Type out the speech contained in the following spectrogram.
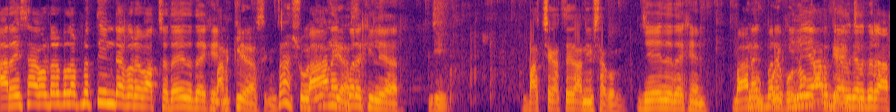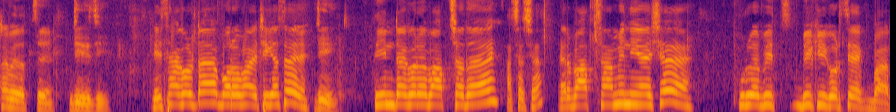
আর এই ছাগলটারগুলো আপনি তিনটা করে বাচ্চা দেয় দেখেন। মানে ক্লিয়ার আছে কিন্তু হ্যাঁ। ক্লিয়ার জি। বাচ্চা কাছে রানী ছাগল। যে এই যে দেখেন। বান একবারে ক্লিয়ার গেল গেল করে আঠা বেরোচ্ছে। জি জি। এই ছাগলটা বড় ভাই ঠিক আছে? জি। তিনটা করে বাচ্চা দেয়। আচ্ছা আচ্ছা। এর বাচ্চা আমি নিয়ে এসে পুরো বিক্রি করছি একবার।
